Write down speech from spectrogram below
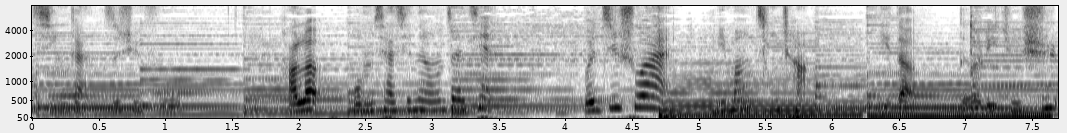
情感咨询服务。好了，我们下期内容再见。文姬说爱，迷茫情场，的得力军师。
